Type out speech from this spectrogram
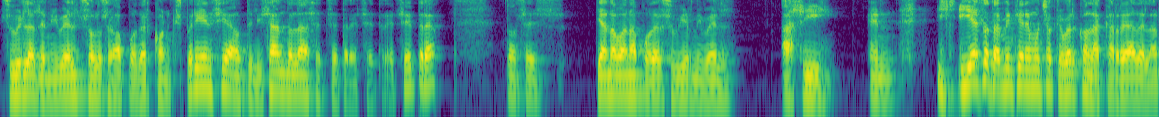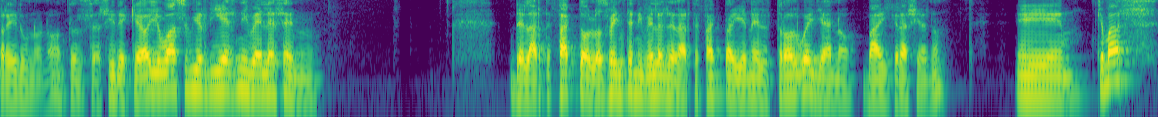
subirlas de nivel solo se va a poder con experiencia, utilizándolas, etcétera, etcétera, etcétera. Entonces ya no van a poder subir nivel así y, eso también tiene mucho que ver con la carrera de la Raid 1, ¿no? Entonces, así de que, oye, voy a subir 10 niveles en del artefacto, los 20 niveles del artefacto ahí en el troll, güey, ya no. Bye, gracias, ¿no? Eh, ¿Qué más?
